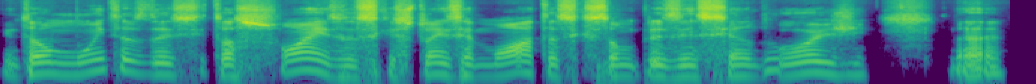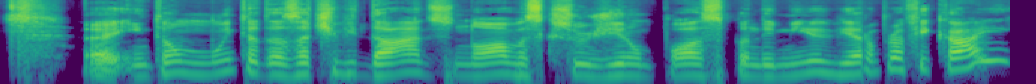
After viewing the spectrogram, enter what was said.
Então, muitas das situações, as questões remotas que estamos presenciando hoje, né? Eh, então, muitas das atividades novas que surgiram pós-pandemia vieram para ficar e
